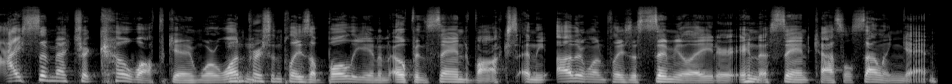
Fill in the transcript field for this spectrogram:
isometric co-op game where one Mm-hmm. person plays a bully in an open sandbox and the other one plays a simulator in a sandcastle selling game.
